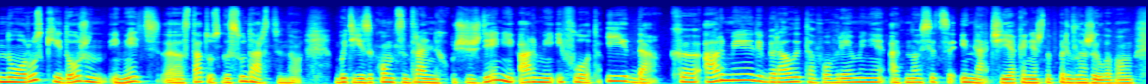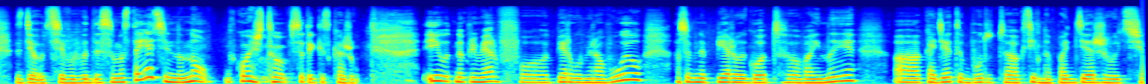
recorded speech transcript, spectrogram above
но русский должен иметь э, статус государственного, быть языком центральных учреждений, армии и флота. И да, к армии либералы того времени относятся иначе. Я, конечно, предложила вам сделать все выводы самостоятельно, но кое-что все-таки скажу. И вот, например, в Первую мировую, особенно первый год войны, э, кадеты будут активно поддерживать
